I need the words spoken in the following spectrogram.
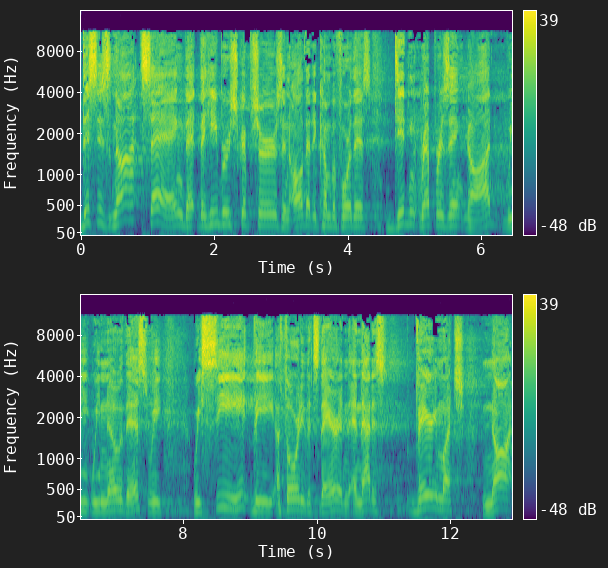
this is not saying that the Hebrew scriptures and all that had come before this didn't represent God. We, we know this. We, we see the authority that's there, and, and that is very much not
